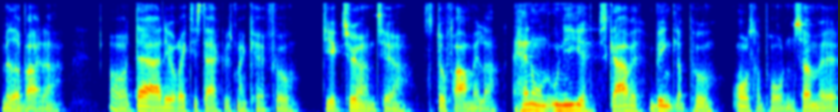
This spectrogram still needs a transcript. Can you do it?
medarbejdere. Og der er det jo rigtig stærkt, hvis man kan få direktøren til at stå frem eller have nogle unikke, skarpe vinkler på årsrapporten, som øh,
